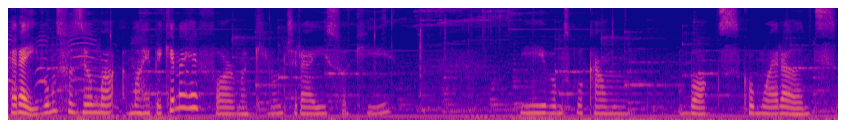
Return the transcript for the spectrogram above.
Peraí, vamos fazer uma, uma pequena reforma aqui. Vamos tirar isso aqui. E vamos colocar um box como era antes.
